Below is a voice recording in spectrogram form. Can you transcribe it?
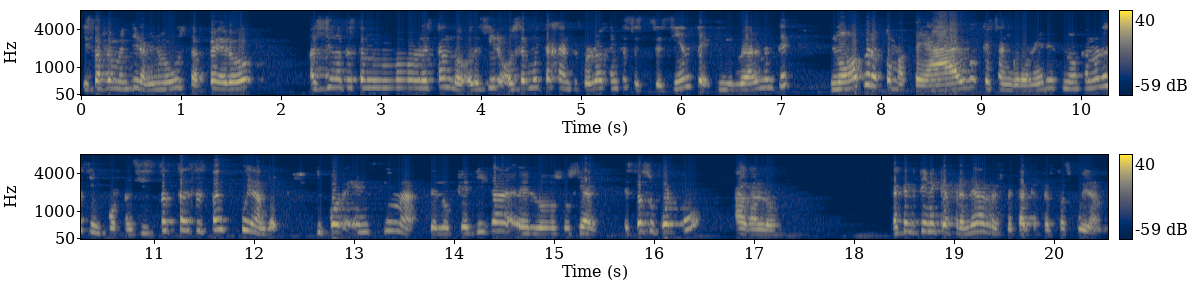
y está feo mentir, a mí no me gusta, pero así no te están molestando, o decir, o ser muy tajante, pero la gente se, se siente y realmente, no, pero tómate algo, que sangroneres, no, que no les importa, si se están cuidando, y por encima de lo que diga eh, lo social está su cuerpo, háganlo. La gente tiene que aprender a respetar que te estás cuidando.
